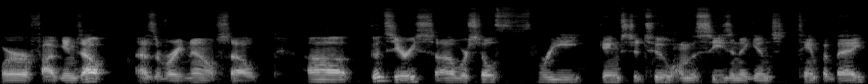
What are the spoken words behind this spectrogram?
we're five games out as of right now. So, uh, good series. Uh, we're still three games to two on the season against Tampa Bay,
